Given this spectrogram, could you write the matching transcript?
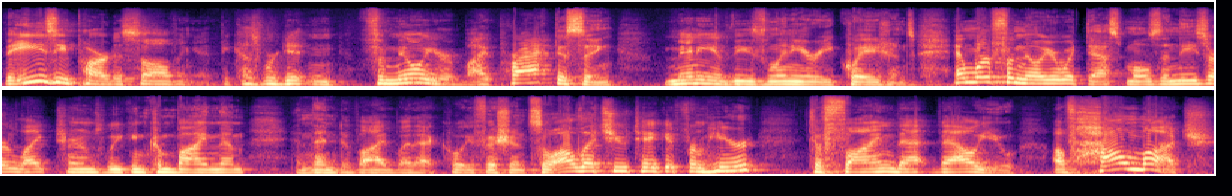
The easy part is solving it because we're getting familiar by practicing many of these linear equations. And we're familiar with decimals, and these are like terms. We can combine them and then divide by that coefficient. So I'll let you take it from here to find that value of how much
